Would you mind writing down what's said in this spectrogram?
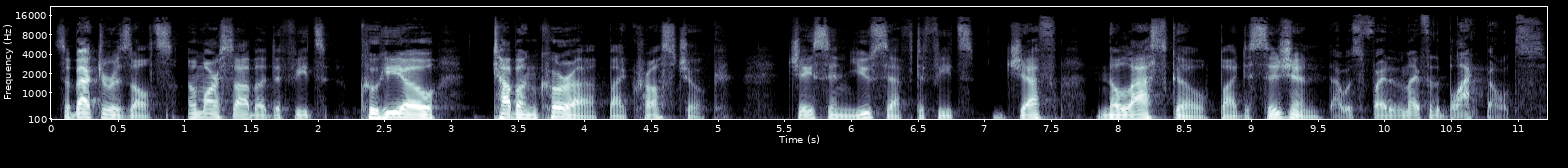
So back to results. Omar Saba defeats Kuhio Tabankura by cross choke. Jason Youssef defeats Jeff Nolasco by decision. That was fight of the night for the black belts.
